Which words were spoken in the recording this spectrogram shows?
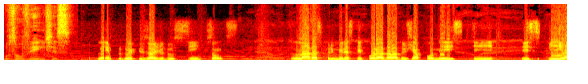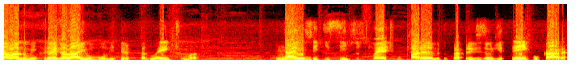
os ouvintes? Lembro do episódio dos Simpsons, lá das primeiras temporadas lá do japonês que espirra lá numa entrega lá e o mundo inteiro fica doente, mano. Tá, eu sei que Simpsons não é tipo parâmetro pra previsão de tempo, cara.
